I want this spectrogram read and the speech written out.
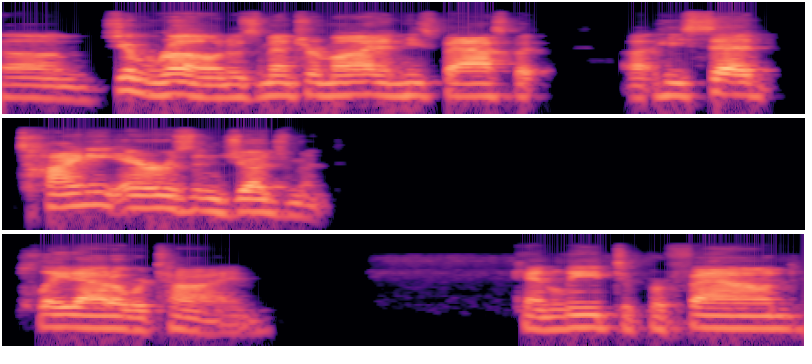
um, Jim Rohn, who's a mentor of mine, and he's passed, but uh, he said, tiny errors in judgment played out over time can lead to profound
